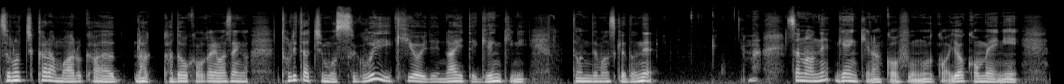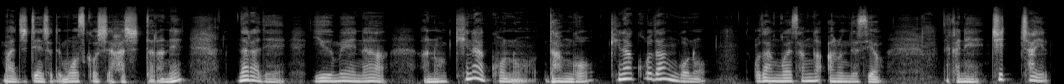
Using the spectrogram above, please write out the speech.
その力もあるから、かどうかわかりませんが、鳥たちもすごい勢いで鳴いて元気に飛んでますけどね。まあ、そのね、元気な古墳をこう横目に、まあ自転車でもう少し走ったらね、奈良で有名な、あの、きな粉の団子、きな粉団子のお団子屋さんがあるんですよ。なんかね、ちっちゃい、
